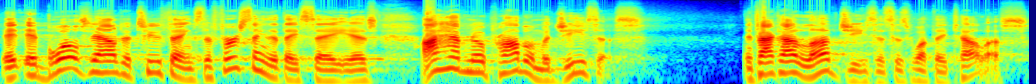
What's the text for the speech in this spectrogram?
It, it, boils down to two things. The first thing that they say is, I have no problem with Jesus. In fact, I love Jesus, is what they tell us.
